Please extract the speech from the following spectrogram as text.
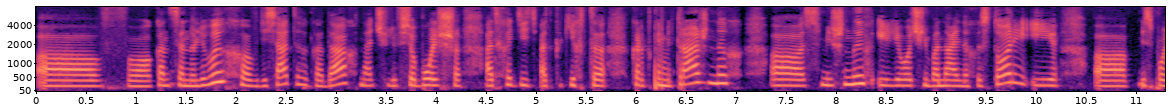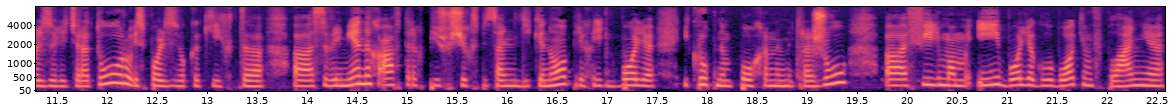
э, в конце нулевых, в десятых годах начали все больше отходить от каких-то короткометражных, э, смешных или очень банальных историй и э, используя литературу, используя каких-то современных авторов, пишущих специально для кино, переходить к более и крупным по хронометражу фильмам и более глубоким в плане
